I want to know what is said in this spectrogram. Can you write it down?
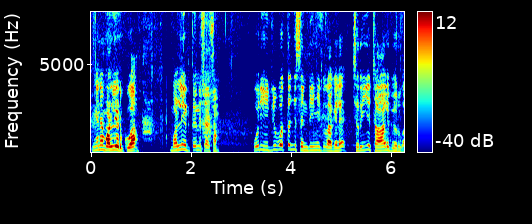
ഇങ്ങനെ വള്ളി എടുക്കുക. വള്ളി എടുത്തതിന് ശേഷം ഒരു ഇരുപത്തഞ്ച് സെന്റിമീറ്റർ അകലെ ചെറിയ ചാൽ കീറുക.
